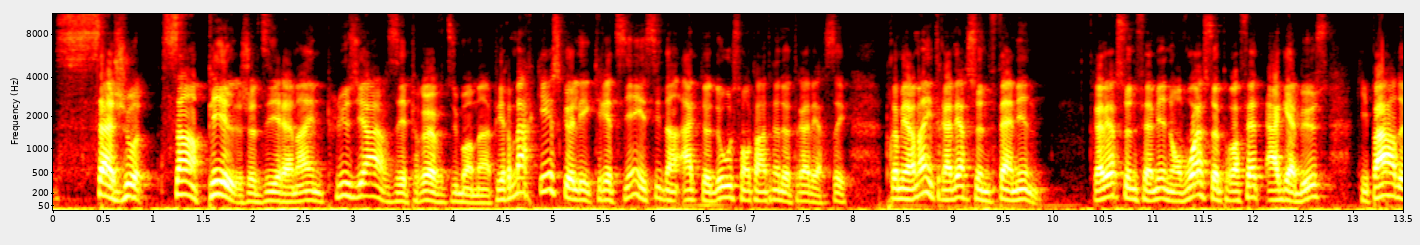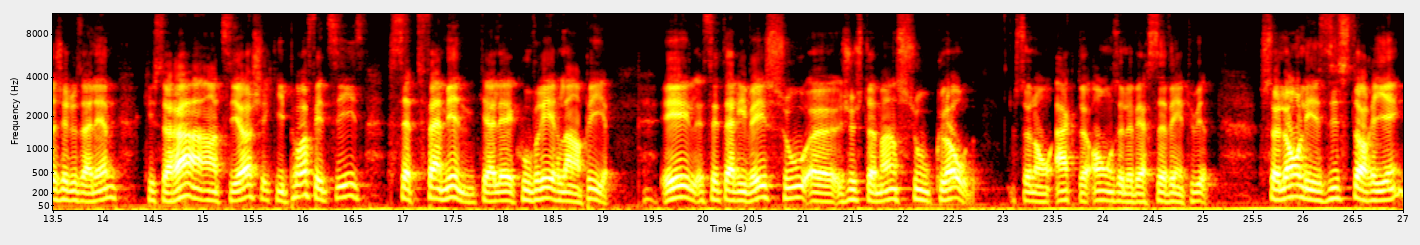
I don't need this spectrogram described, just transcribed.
s'ajoutent, s'empilent, je dirais même, plusieurs épreuves du moment. Puis remarquez ce que les chrétiens ici dans Acte 12 sont en train de traverser. Premièrement, ils traversent une famine. Ils traversent une famine. On voit ce prophète Agabus qui part de Jérusalem, qui se rend à Antioche et qui prophétise cette famine qui allait couvrir l'Empire. Et c'est arrivé sous, euh, justement sous Claude, selon Acte 11 le verset 28. Selon les historiens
